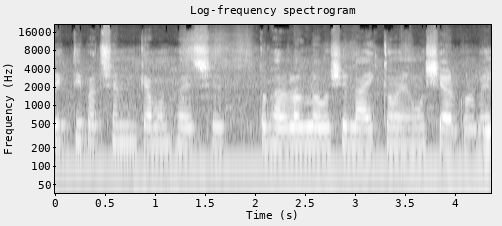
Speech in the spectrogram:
দেখতেই পাচ্ছেন কেমন হয়েছে। তো ভালো লাগলে অবশ্যই লাইক কমেন্ট এবং শেয়ার করবেন।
